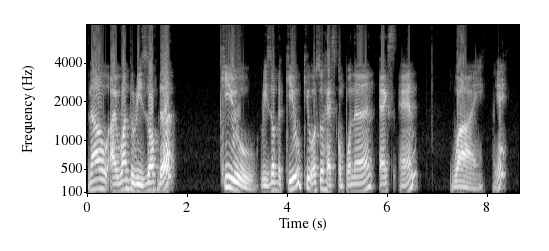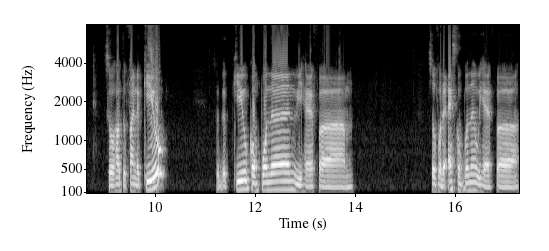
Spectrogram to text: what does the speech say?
Now I want to resolve the Q. Resolve the Q. Q also has component X and Y. Okay. So how to find the Q? So the Q component we have um, so for the X component we have uh,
